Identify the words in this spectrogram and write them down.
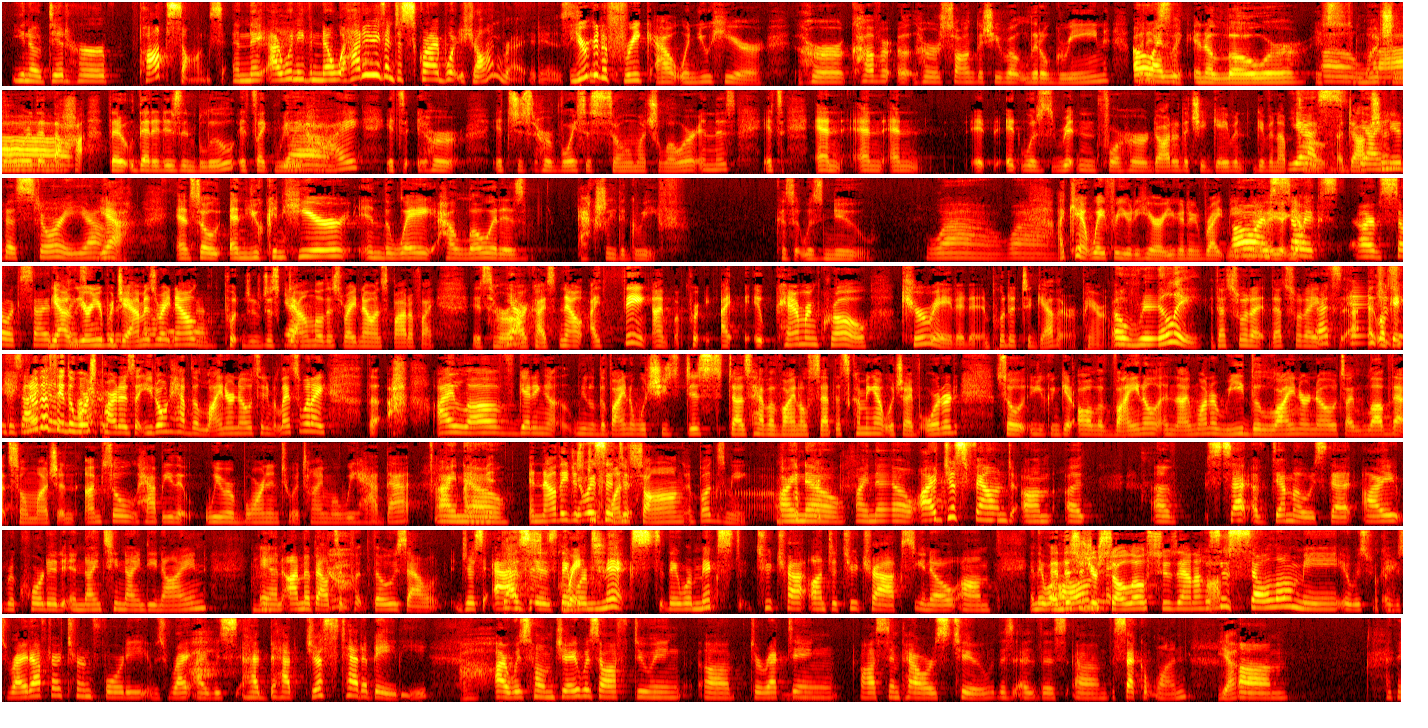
you know, did her pop songs, and they I wouldn't even know how do you even describe what genre it is. You're gonna freak out when you hear her cover, uh, her song that she wrote, "Little Green," but Oh, I it's li- like in a lower. It's Oh, much lower than the wow. hi- that that it is in blue. It's like really Yeah. high. It's her. It's just her voice is so much lower in this. It's and and and. It, it was written for her daughter that she'd given given up yes, for adoption. Yeah, I knew the story. Yeah, Yeah. And so, and you can hear in the way how low it is actually the grief because it was new. Wow, wow. I can't wait for you to hear it. You're going to write me. oh, I'm yeah. so ex- I'm so excited. Yeah, Thanks you're in your pajamas right now. that. Put just Yeah. download this right now on Spotify. It's her Yeah. archives. Now, I think I'm pretty, I, it, Cameron Crowe curated it and put it together. Apparently, Oh, really? That's what I. That's what I. That's I- interesting, Okay, you know I the thing. The worst could- part is that you don't have the liner notes anymore. That's what I. The I love getting a you know the vinyl, which she just does have a vinyl set that's coming out, which I've ordered, so you can get all the vinyl. And I want to read the liner notes. I love that so much, and I'm so happy that we were born into a time where we had that. I know. and now they just do one di- song. It bugs me. I know, I know. I just found um, a, a set of demos that I recorded in 1999. And I'm about to put those out, just as Mm-hmm. That's is. They were mixed. They were mixed two track onto two tracks, you know. Um, and they were. And this is your mi- solo, Susanna Hoff? This is solo me. It was it was right after I turned forty. It was right. I was had had just had a baby. Ah. I was home. Jay was off doing uh, directing Austin Powers two. This uh, this um, the second one. yeah. Um,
